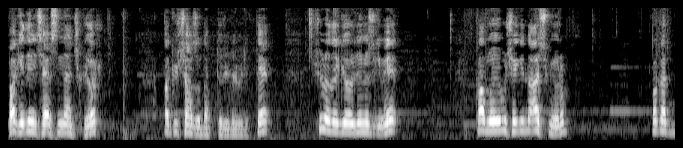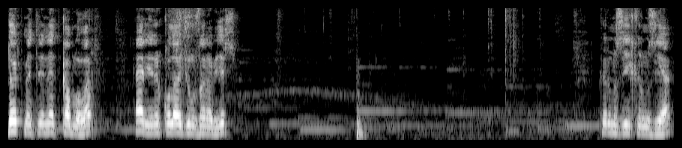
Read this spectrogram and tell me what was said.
Paketin içerisinden çıkıyor. Akü şarj adaptörü ile birlikte. Şurada gördüğünüz gibi kabloyu bu şekilde açmıyorum. Fakat 4 metre net kablo var. Her yere kolayca uzanabilir. Kırmızıyı kırmızıya,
